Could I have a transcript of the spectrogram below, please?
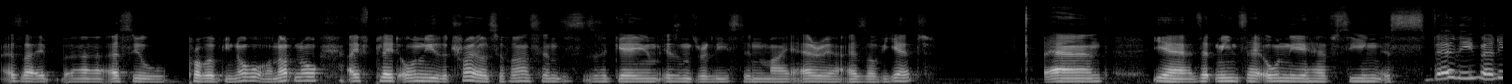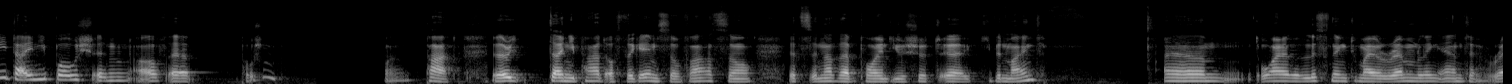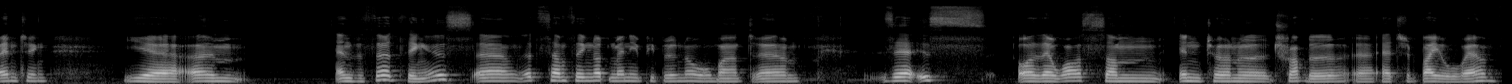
as I, uh, as you probably know or not know, I've played only the trial so far since the game isn't released in my area as of yet. And yeah, that means I only have seen a very, very tiny portion of a uh, potion? Well, part. A very tiny part of the game so far, so that's another point you should uh, keep in mind. Um, while listening to my rambling and ranting, yeah, um, and the third thing is, um, that's something not many people know, but um, there is or there was some internal trouble uh, at BioWare.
